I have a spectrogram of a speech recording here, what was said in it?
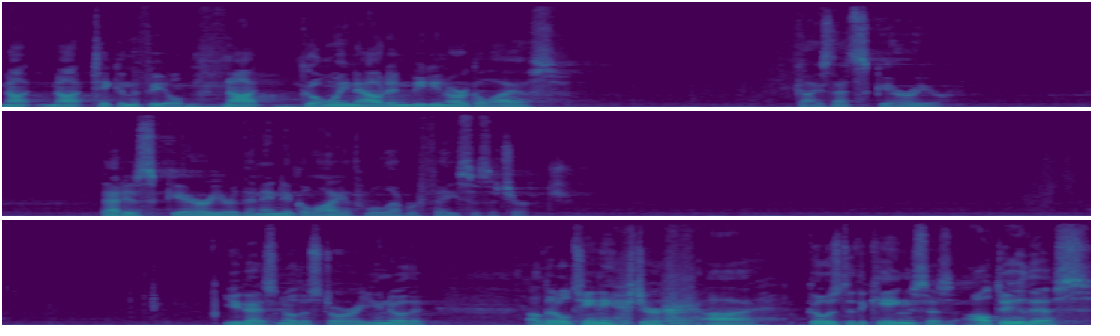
Not, not taking the field, not going out and meeting our Goliaths. Guys, that's scarier. That is scarier than any Goliath we'll ever face as a church. You guys know the story. You know that a little teenager uh, goes to the king and says, I'll do this.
